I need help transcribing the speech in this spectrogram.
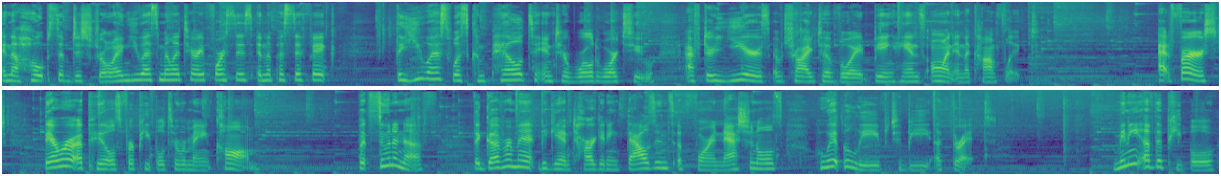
in the hopes of destroying US military forces in the Pacific, the US was compelled to enter World War II after years of trying to avoid being hands on in the conflict. At first, there were appeals for people to remain calm. But soon enough, the government began targeting thousands of foreign nationals who it believed to be a threat. Many of the people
